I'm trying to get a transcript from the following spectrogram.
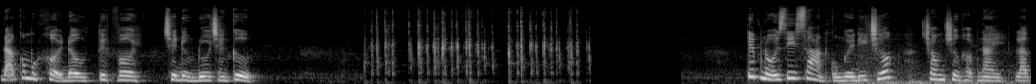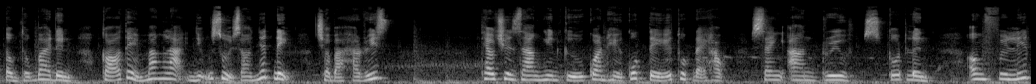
đã có một khởi đầu tuyệt vời trên đường đua tranh cử. Tiếp nối di sản của người đi trước, trong trường hợp này là Tổng thống Biden có thể mang lại những rủi ro nhất định cho bà Harris. Theo chuyên gia nghiên cứu quan hệ quốc tế thuộc Đại học St. Andrew, Scotland, ông Philip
